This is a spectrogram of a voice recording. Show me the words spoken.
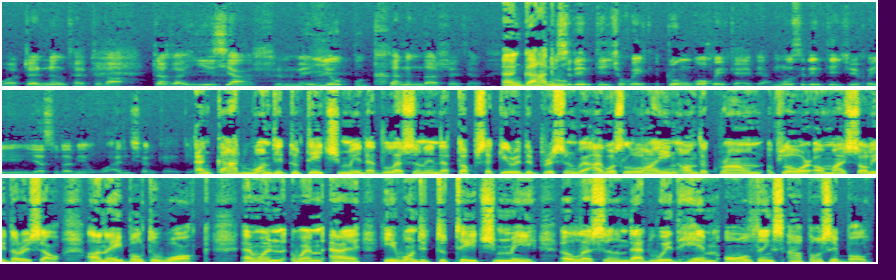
我真正才知道 这个意向是没有不可能的事情。 And God 穆斯林地区会，中国会改变，穆斯林地区会因耶稣的名完全改变。 And God wanted to teach me that lesson in the top security prison where I was lying on the ground floor of my solitary cell, unable to walk. And when, when I, He wanted to teach me a lesson that with Him all things are possible.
